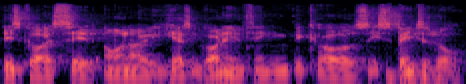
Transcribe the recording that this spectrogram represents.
These guys said, oh no, he hasn't got anything because he spent it all.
